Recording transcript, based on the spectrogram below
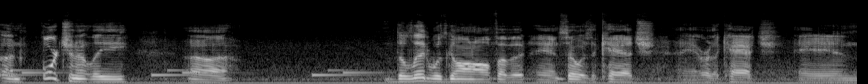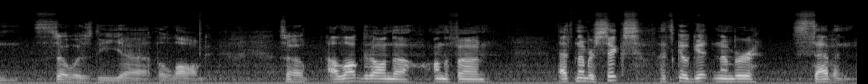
Unfortunately, uh, the lid was gone off of it, and so was the catch, or the catch, and so was the uh, the log. So I logged it on the on the phone. That's number six. Let's go get number seven.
